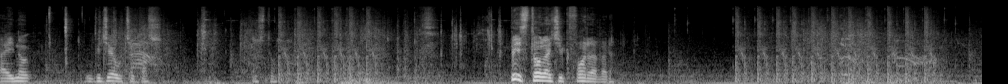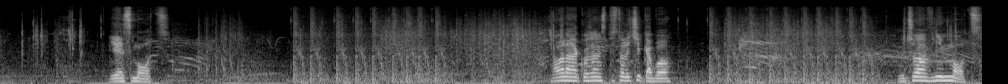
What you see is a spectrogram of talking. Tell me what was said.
Ej no, gdzie uciekasz? Chodź tu. Pistolecik forever. Jest moc. Dobra, nakurzam z pistolecika, bo... Wyczułam w nim moc.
